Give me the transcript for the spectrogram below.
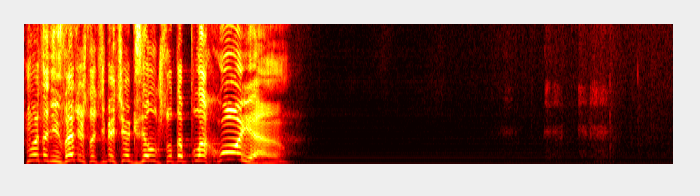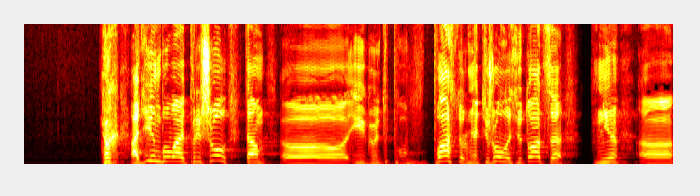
Но это не значит, что тебе человек сделал что-то плохое. Как один бывает пришел там э, и говорит, пастор, у меня тяжелая ситуация, мне, э,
